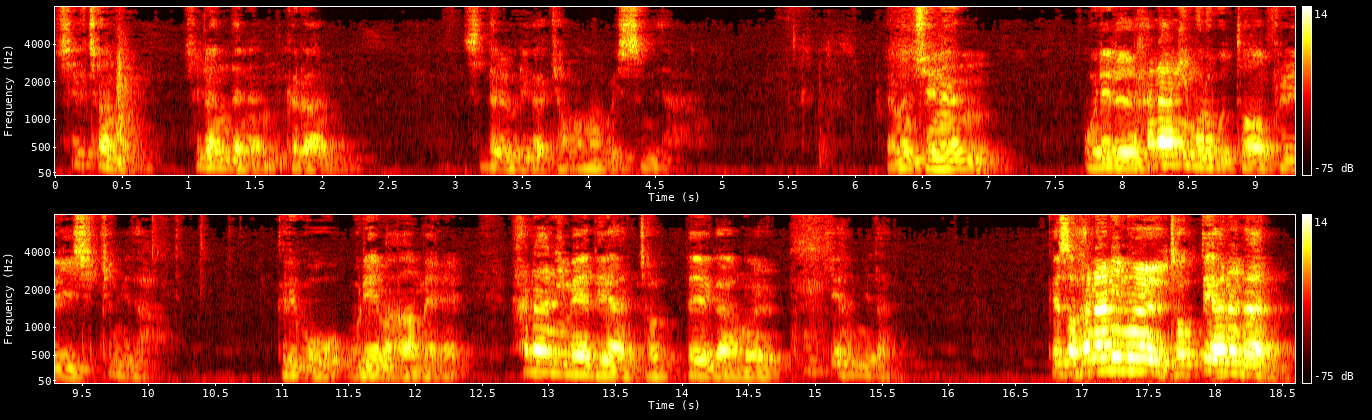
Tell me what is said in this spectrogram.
실천, 실현되는 그러한 시대를 우리가 경험하고 있습니다. 여러분, 죄는 우리를 하나님으로부터 분리시킵니다. 그리고 우리의 마음에 하나님에 대한 적대감을 품게 합니다. 그래서 하나님을 적대하는 한,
